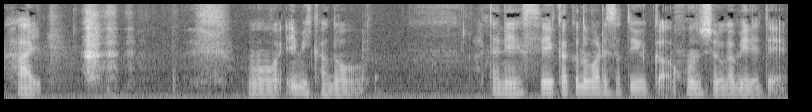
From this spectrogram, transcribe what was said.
はい。もうエミカのあれだね性格の悪さというか本性が見れて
